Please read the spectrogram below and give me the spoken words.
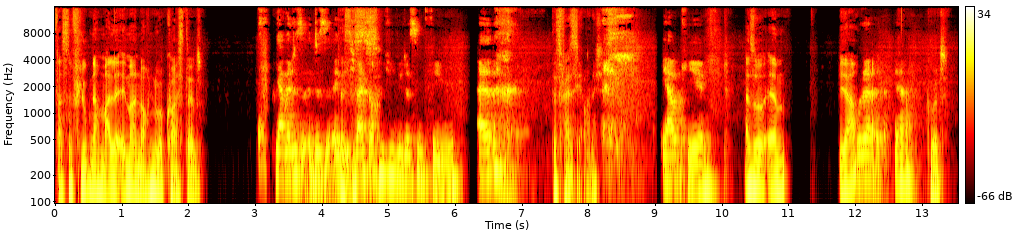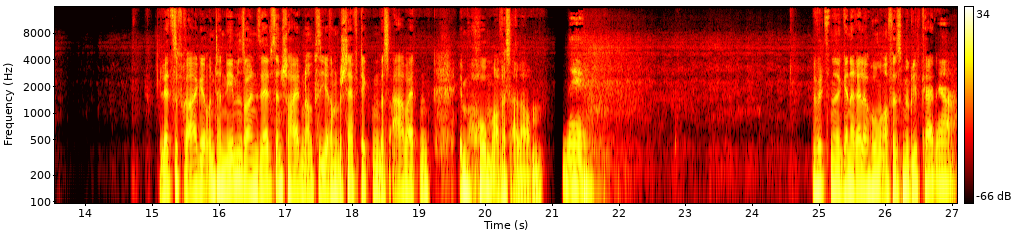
was ein Flug nach Malle immer noch nur kostet. Ja, aber das, das, das ich weiß auch nicht, wie die das hinkriegen. Äh, das weiß ich auch nicht. Ja, okay. Also, ähm, ja? Oder, ja. Gut. Letzte Frage. Unternehmen sollen selbst entscheiden, ob sie ihren Beschäftigten das Arbeiten im Homeoffice erlauben. Nee. Du willst eine generelle Homeoffice-Möglichkeit? Ja.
